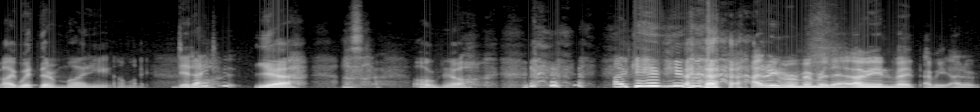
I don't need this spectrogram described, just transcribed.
like with their money. I'm like, Did I Oh. do? yeah. I was like, oh no. I gave you. I don't even remember that. I mean, but I mean, I don't.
